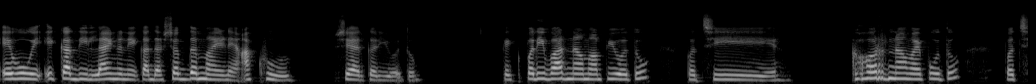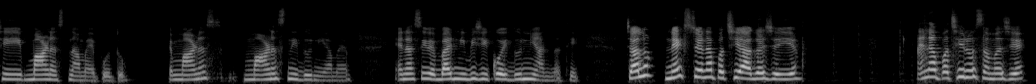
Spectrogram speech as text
એવું એકાદી લાઈન અને એકાદા શબ્દમાં એણે આખું શેર કર્યું હતું કંઈક પરિવાર નામ આપ્યું હતું, પછી ઘર નામ આપ્યું હતું, પછી માણસ નામ આપ્યું હતું. કે માણસ, માણસની દુનિયામાં એમ. એના સિવાય બહારની બીજી કોઈ દુનિયા જ નથી. ચાલો નેક્સ્ટ એના પછી આગળ જઈએ. એના પછીનું સમજીએ.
